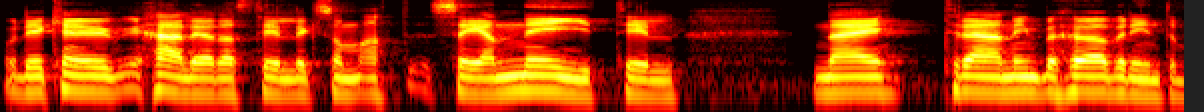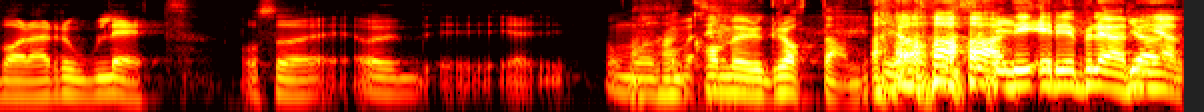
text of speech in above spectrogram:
Och det kan ju härledas till liksom att säga nej till nej, träning behöver inte vara roligt. Och så... Och, om man- Han kommer ur grottan. Ja, det, är det belöningen?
